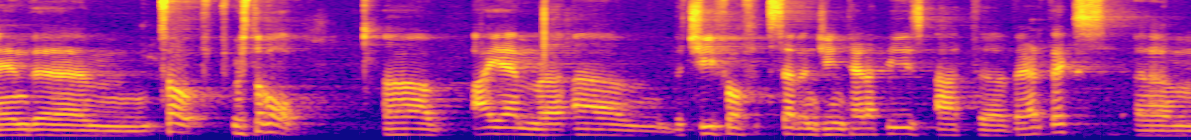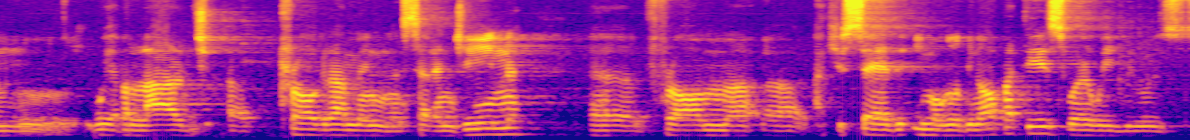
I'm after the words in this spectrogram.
And um, so, first of all, uh, I am uh, um, the chief of seven gene therapies at uh, Vertex. Um, we have a large uh, program in cell and gene uh, from, uh, like you said, hemoglobinopathies, where we use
